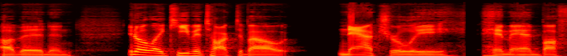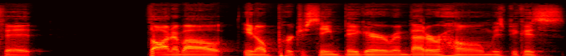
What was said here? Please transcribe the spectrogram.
of it. And, you know, like he even talked about naturally him and Buffett thought about, you know, purchasing bigger and better homes because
